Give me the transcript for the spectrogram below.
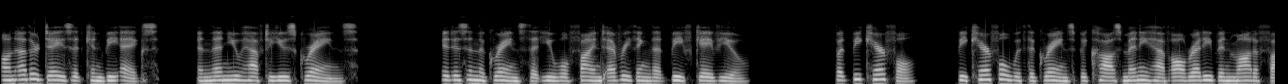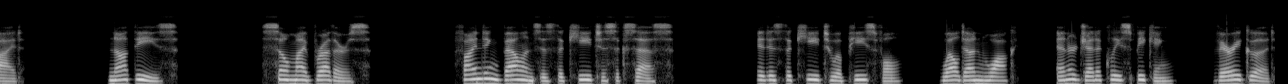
On other days it can be eggs, and then you have to use grains. It is in the grains that you will find everything that beef gave you. But be careful, be careful with the grains because many have already been modified. Not these. So my brothers. Finding balance is the key to success. It is the key to a peaceful, well done walk, energetically speaking, very good.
